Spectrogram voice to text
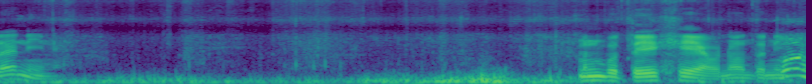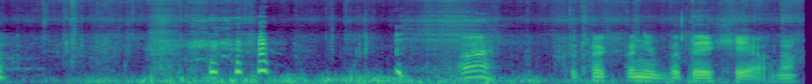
แล้วนี่นะมันบเตะแขวเนาะตัวนี้เฮ้ยกระเทกตัวนี้บเตะแขวเนาะ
